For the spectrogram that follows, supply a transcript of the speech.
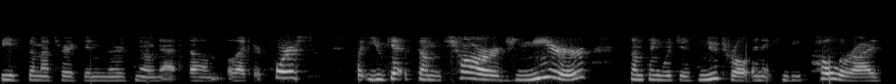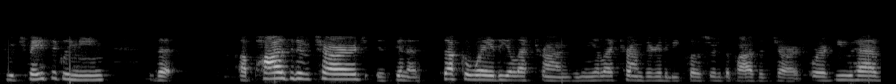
be symmetric and there's no net um, electric force, but you get some charge near something which is neutral and it can be polarized, which basically means that a positive charge is going to suck away the electrons and the electrons are going to be closer to the positive charge. Or if you have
